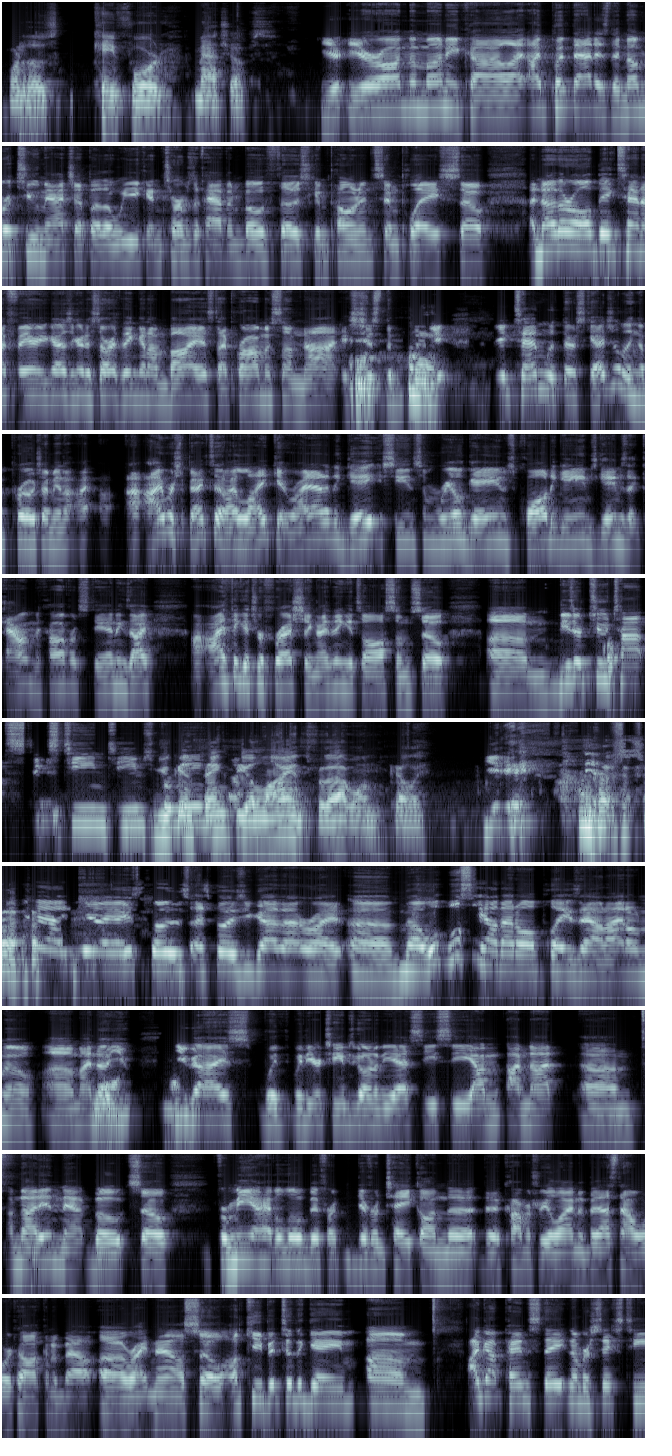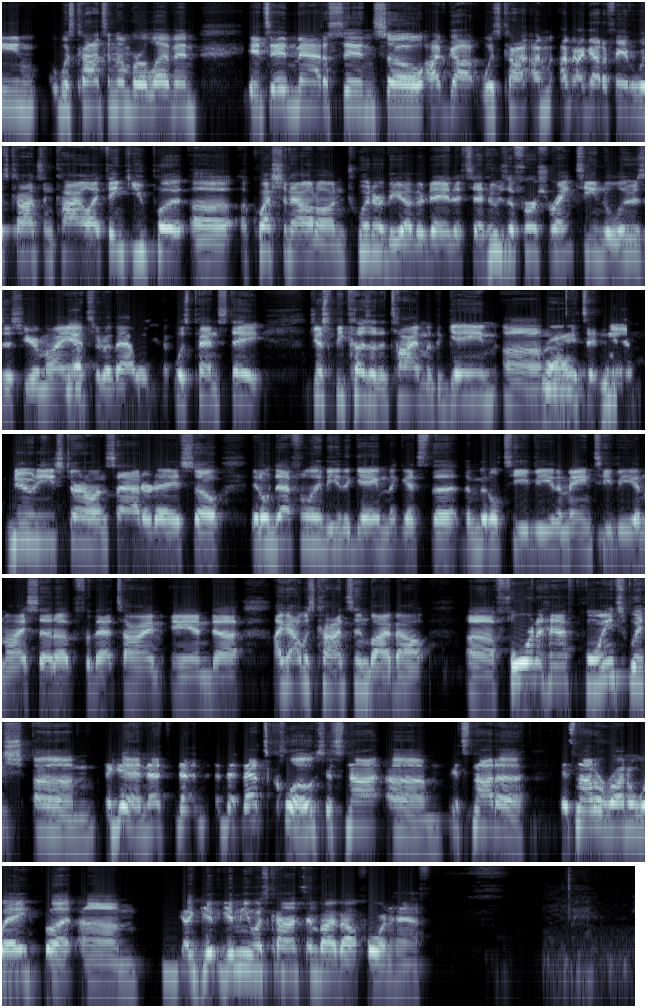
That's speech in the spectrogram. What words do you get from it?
one of those K Ford matchups. You're, you're on the money, Kyle. I, I, put that as the number two matchup of the week in terms of having both those components in place. So another all Big Ten affair. You guys are going to start thinking I'm biased. I promise I'm not. It's just the Big Ten with their scheduling approach. I mean, I, I, respect it. I like it right out of the gate. You're seeing some real games, quality games, games that count in the conference standings. I I think it's refreshing. I think it's awesome. So um, these are two top 16 teams. you can me. thank the alliance for that one, Kelly. Yeah, yeah, yeah, I suppose I suppose you got that right. Um, no, we'll, we'll, see how that all plays out. I don't know. Um, I know yeah. you you guys with with your teams going to the SEC. I'm I'm not um, I'm not in that boat. So for me, I have a little different different take on the the conference realignment, but that's not what we're talking about uh, right now. So I'll keep it to the game. Um, I got Penn State number 16, Wisconsin number 11. It's in Madison, so I've got Wisconsin. I'm, i got a favor Wisconsin. Kyle, I think you put a, a, question out on Twitter the other day that said, "Who's the first ranked team to lose this year?" My yep. answer to that was, was, Penn State, just because of the time of the game. Um, right. It's at noon, noon, Eastern on Saturday, so it'll definitely be the game that gets the the middle TV, the main TV in my setup for that time. And uh, I got Wisconsin by about uh, four and a half points, which um, again that, that, that's close. It's not um, it's not a it's not a runaway, but um, give, give me Wisconsin by about four and a half.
